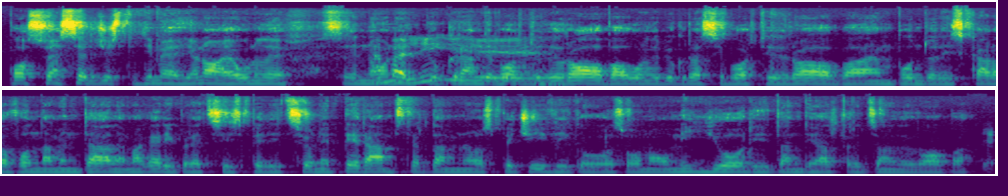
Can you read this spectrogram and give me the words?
possono essere gestiti meglio, no? È uno dei, se non eh beh, il più grande è... porto d'Europa, uno dei più grossi porti d'Europa, è un punto di scalo fondamentale, magari i prezzi di spedizione per Amsterdam nello specifico sono migliori di tante altre zone d'Europa. Eh,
